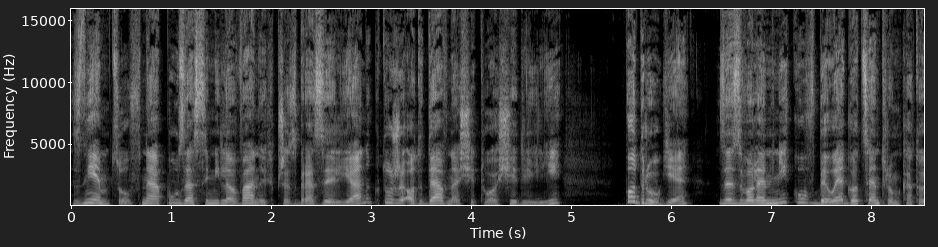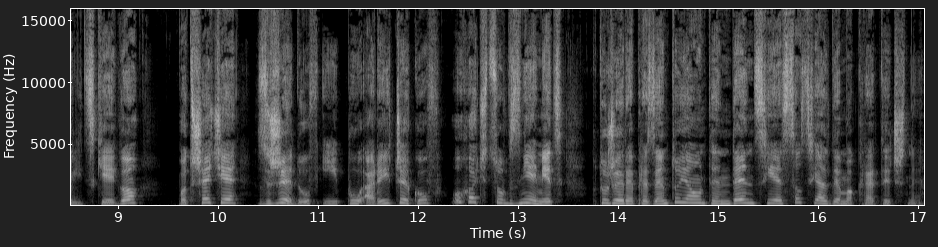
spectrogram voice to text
z Niemców na pół zasymilowanych przez Brazylian, którzy od dawna się tu osiedlili, po drugie, ze zwolenników byłego centrum katolickiego, po trzecie, z Żydów i półaryjczyków, uchodźców z Niemiec, którzy reprezentują tendencje socjaldemokratyczne.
